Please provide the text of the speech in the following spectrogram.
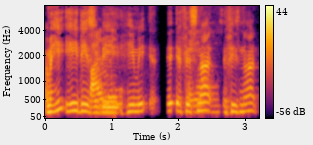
I mean, he, he needs to be he if it's not if he's not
